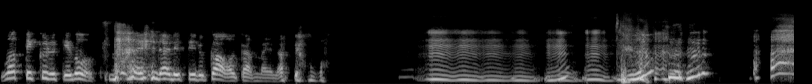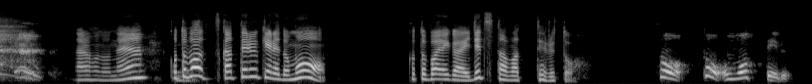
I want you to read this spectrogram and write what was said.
わってくるけど、伝えられてるかは分かんないなって思う。うんうんうんうんうんうん。なるほどね。言葉を使ってるけれども、言葉以外で伝わってると。そう、と思ってる。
